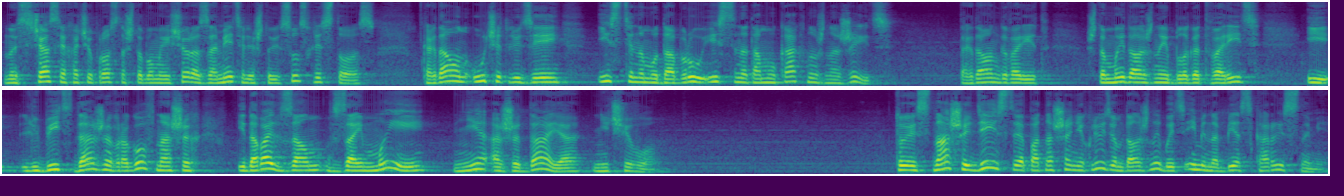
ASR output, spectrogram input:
Но сейчас я хочу просто, чтобы мы еще раз заметили, что Иисус Христос, когда Он учит людей истинному добру, истинно тому, как нужно жить, тогда Он говорит, что мы должны благотворить и любить даже врагов наших и давать взаймы, не ожидая ничего. То есть наши действия по отношению к людям должны быть именно бескорыстными.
